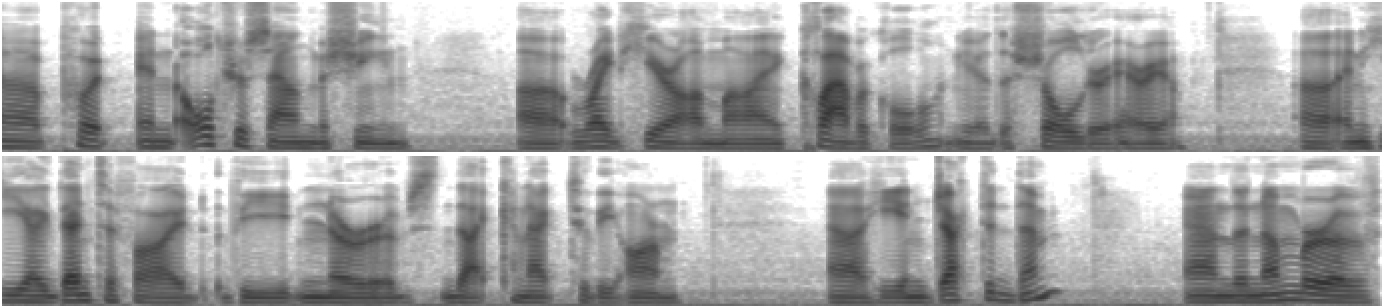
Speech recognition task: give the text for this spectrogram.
uh, put an ultrasound machine uh, right here on my clavicle near the shoulder area. Uh, and he identified the nerves that connect to the arm. Uh, he injected them and a number of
